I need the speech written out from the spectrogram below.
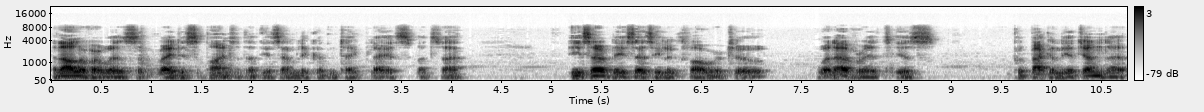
and Oliver was very disappointed that the assembly couldn't take place. But uh, he certainly says he looks forward to whenever it is put back on the agenda,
